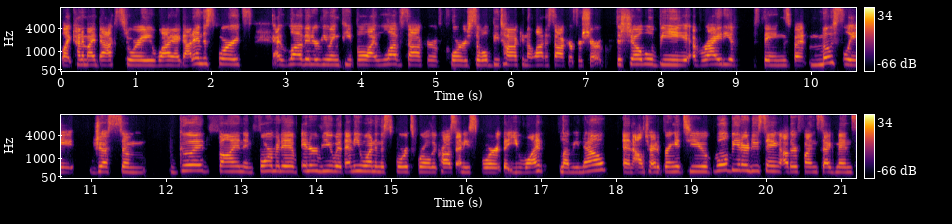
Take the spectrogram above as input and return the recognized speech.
like kind of my backstory, why I got into sports, I love interviewing people. I love soccer, of course. So we'll be talking a lot of soccer for sure. The show will be a variety of things, but mostly just some good, fun, informative interview with anyone in the sports world across any sport that you want, let me know and I'll try to bring it to you. We'll be introducing other fun segments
